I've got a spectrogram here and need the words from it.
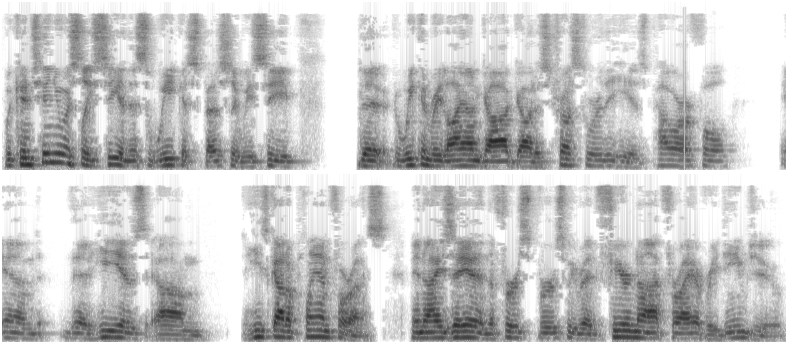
we continuously see in this week, especially, we see that we can rely on God. God is trustworthy. He is powerful, and that He is um, He's got a plan for us. In Isaiah, in the first verse, we read, "Fear not, for I have redeemed you."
